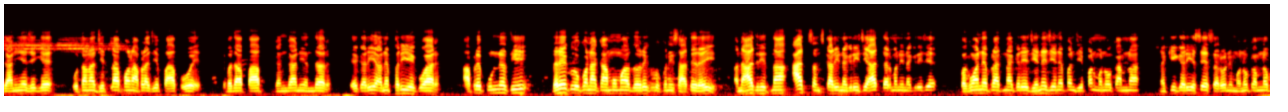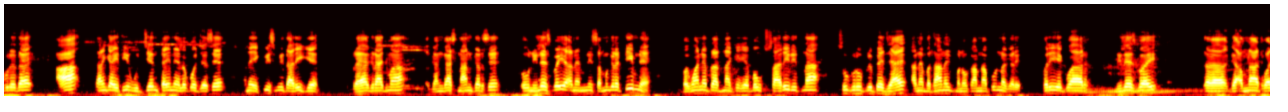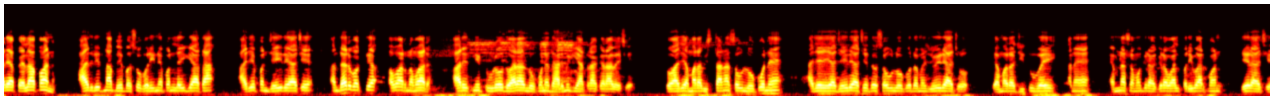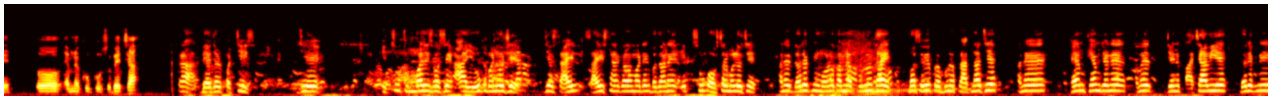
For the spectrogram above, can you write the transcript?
જાણીએ છીએ કે પોતાના જેટલા પણ આપણા જે પાપ હોય એ બધા પાપ ગંગાની અંદર એ કરી અને ફરી એકવાર આપણે પુણ્યથી દરેક લોકોના કામોમાં દરેક લોકોની સાથે રહી અને આ જ રીતના આ જ સંસ્કારી નગરી છે, આ જ ધર્મની નગરી છે. ભગવાનને પ્રાર્થના કરીએ, જેને જેને પણ જે પણ મનોકામના નક્કી કરી હશે, સર્વની મનોકામના પૂરી થાય. આ, કારણ કે અહીંથી ઉજ્જૈન થઈને એ લોકો જશે અને એકવીસમી તારીખે પ્રયાગરાજમાં ગંગા સ્નાન કરશે. તો નિલેશભાઈ અને એમની સમગ્ર ટીમને ભગવાનને પ્રાર્થના કે કે બહુ સારી રીતના સુખરૂપ રૂપે જાય અને બધાને જ મનોકામના પૂર્ણ કરે. ફરી એકવાર નિલેશભાઈ હમણાં અઠવાડિયા પહેલાં પણ આ જ રીતના બે બસો ભરીને પણ લઈ ગયા હતા. આજે પણ જઈ રહ્યા છે. અને દર વખતે અવારનવાર આ રીતની ટૂરો દ્વારા લોકોને ધાર્મિક યાત્રા કરાવે છે. તો આજે અમારા વિસ્તારના સૌ લોકોને આજે અહીંયા જઈ રહ્યા છે તો સૌ લોકો તમે જોઈ રહ્યા છો કે અમારા જીતુભાઈ અને એમના સમગ્ર અગ્રવાલ પરિવાર પણ જઈ રહ્યા છે. તો એમને ખૂબ ખૂબ શુભેચ્છા. બે હજાર પચીસ જે એકસો ચુમ્માલીસ વર્ષે આ યોગ બન્યો છે, જે શાહી શાહી સ્નાન કરવા માટે બધાને એક શુભ અવસર મળ્યો છે અને દરેકની મનોકામના પૂર્ણ થાય, બસ એવી પ્રભુને પ્રાર્થના છે અને ખેમ કેમ જેને અમે જેને પાછા આવીએ, દરેકની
